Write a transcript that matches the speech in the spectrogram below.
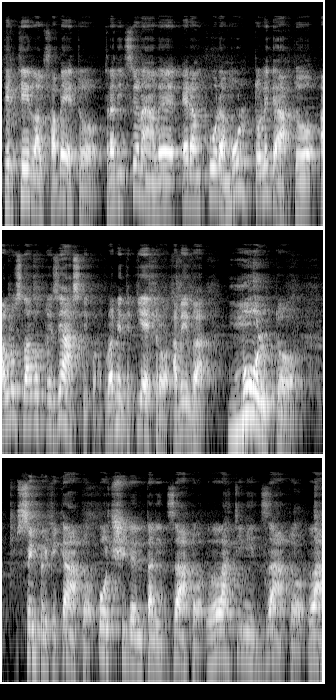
Perché l'alfabeto tradizionale era ancora molto legato allo slavo ecclesiastico. Naturalmente Pietro aveva molto semplificato, occidentalizzato, latinizzato la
